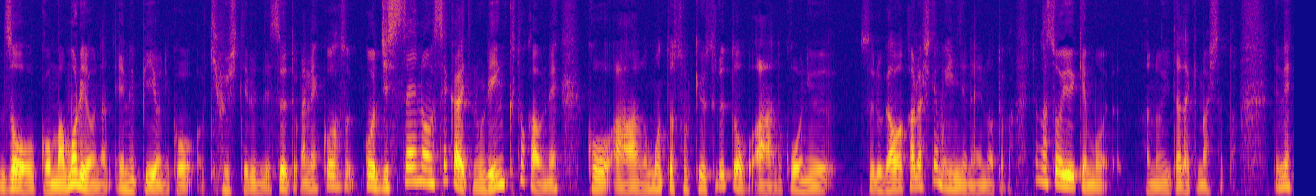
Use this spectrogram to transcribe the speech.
象をこう守るような NPO にこう寄付してるんですとかねこうこう実際の世界でのリンクとかをねこうあのもっと訴求するとあの購入する側からしてもいいんじゃないの？とかなんかそういう意見もあのいただきましたと。でね、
